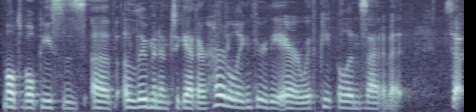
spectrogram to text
multiple pieces of aluminum together hurtling through the air with people inside of it. So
